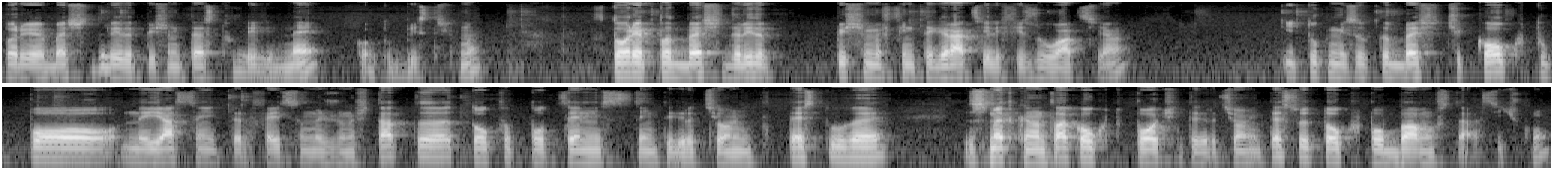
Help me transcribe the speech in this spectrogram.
Първият беше дали да пишем тестове или не, който бистрихме. Втория път беше дали да пишеме в интеграция или в изолация. И тук мисълта беше, че колкото по-неясен интерфейса между нещата, толкова по-ценни са интеграционните тестове. За сметка на това, колкото повече интеграционни тестове, толкова по-бавно става всичко.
